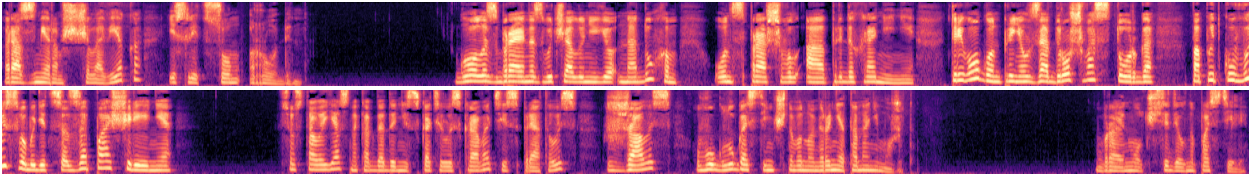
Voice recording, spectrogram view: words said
размером с человека и с лицом Робин. Голос Брайана звучал у нее над ухом, он спрашивал о предохранении. Тревогу он принял за дрожь восторга, попытку высвободиться за поощрение — все стало ясно, когда Денис скатилась с кровати и спряталась, сжалась в углу гостиничного номера. Нет, она не может. Брайан молча сидел на постели.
